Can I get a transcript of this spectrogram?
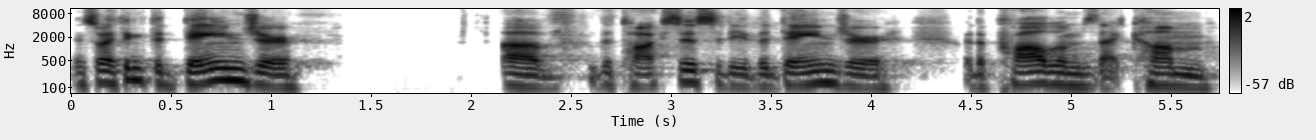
And so I think the danger of the toxicity, the danger or the problems that come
